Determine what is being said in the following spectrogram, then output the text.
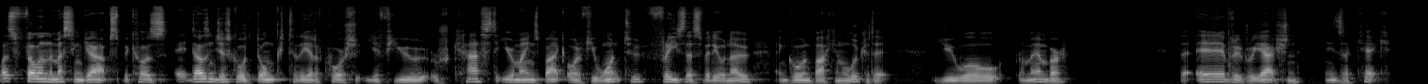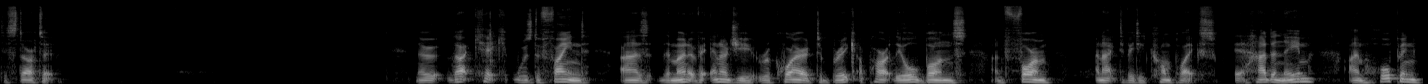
let's fill in the missing gaps because it doesn't just go dunk to there, of course. If you cast your minds back, or if you want to, freeze this video now and go back and look at it, you will remember that every reaction needs a kick to start it. Now, that kick was defined as the amount of energy required to break apart the old bonds and form an activated complex. It had a name. I'm hoping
